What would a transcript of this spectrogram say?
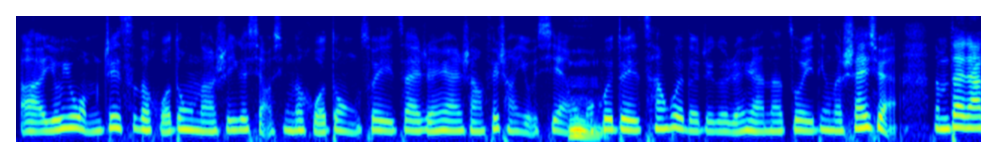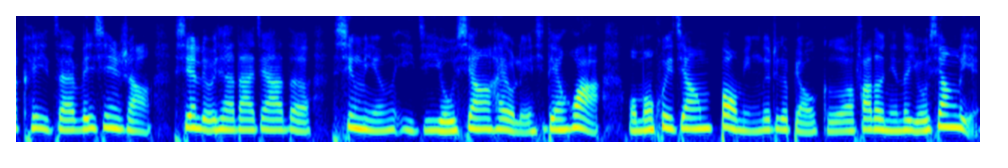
啊。由于我们这次的活动呢是一个小型的活动，所以在人员上非常有限，我们嗯会对参会的这个人员呢做一定的筛选。那么大家可以在微信上先留下大家的姓名以及邮箱，还有联系电话，我们会将报名的这个表格发到您的邮箱里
